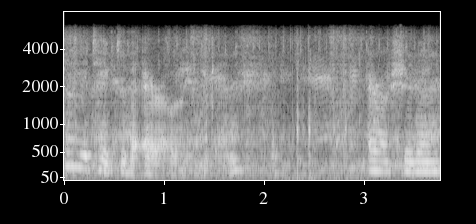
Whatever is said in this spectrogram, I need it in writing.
So you take to the arrow again. Arrow shooting.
